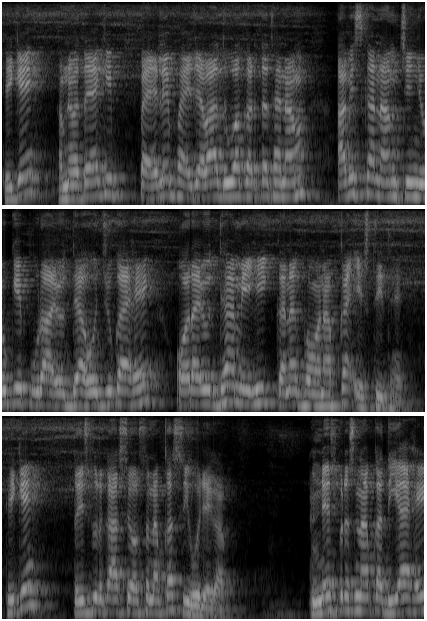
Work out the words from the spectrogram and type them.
ठीक है? हमने बताया कि पहले फैजाबाद हुआ करता था नाम अब इसका नाम चेंज होकर पूरा अयोध्या हो चुका है और अयोध्या में ही कनक भवन आपका स्थित है, ठीक है? तो इस प्रकार से ऑप्शन आपका सी हो जाएगा। नेक्स्ट प्रश्न आपका दिया है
